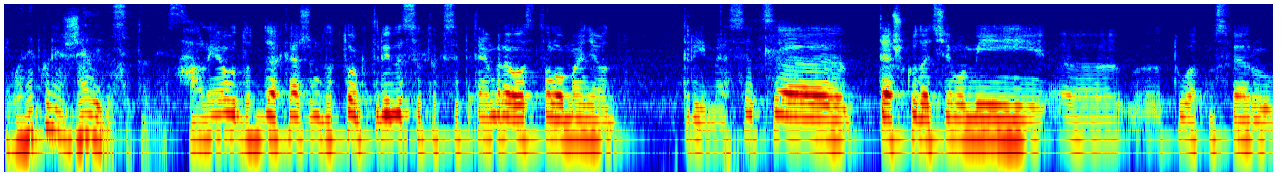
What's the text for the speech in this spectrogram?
nego neko ne želi da se to desi. Ali evo, da kažem, do tog 30. septembra ostalo manje od tri meseca. Teško da ćemo mi uh, tu atmosferu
